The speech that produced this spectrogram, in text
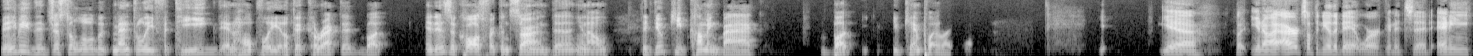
Maybe they're just a little bit mentally fatigued, and hopefully it'll get corrected. But it is a cause for concern. The you know they do keep coming back, but you can't play like that. Yeah, but you know, I, I heard something the other day at work, and it said any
